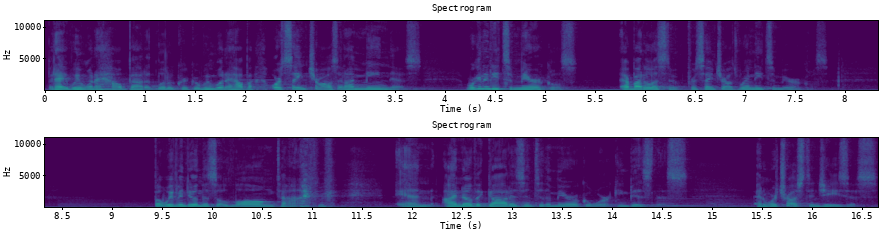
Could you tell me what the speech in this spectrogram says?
but hey, we want to help out at Little Creek, or we want to help out, or St. Charles, and I mean this. We're going to need some miracles. Everybody listen, for St. Charles, we're going to need some miracles. But we've been doing this a long time. and I know that God is into the miracle working business. And we're trusting Jesus.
